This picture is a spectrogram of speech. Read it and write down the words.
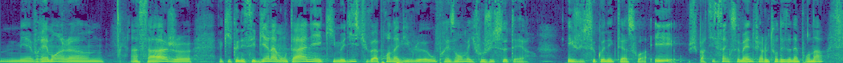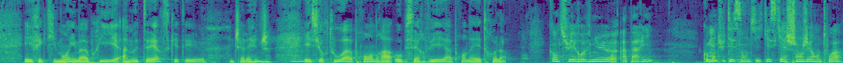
mais vraiment un, un sage euh, qui connaissait bien la montagne et qui me dit si tu veux apprendre à vivre au présent, mais il faut juste se taire et juste se connecter à soi. Et je suis partie cinq semaines faire le tour des Annapurna. Et effectivement, il m'a appris à me taire, ce qui était euh, un challenge, mhm. et surtout à apprendre à observer, à apprendre à être là. Quand tu es revenu euh, à Paris, comment tu t'es senti? Qu'est-ce qui a changé en toi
